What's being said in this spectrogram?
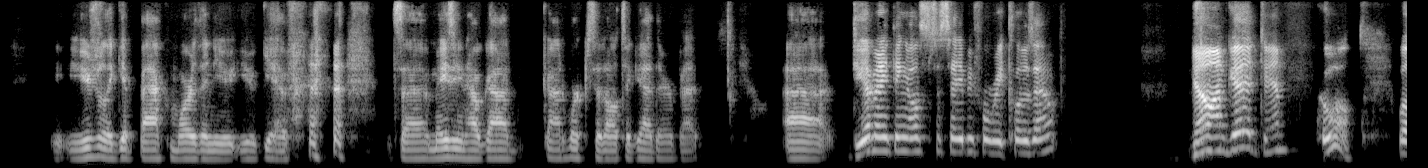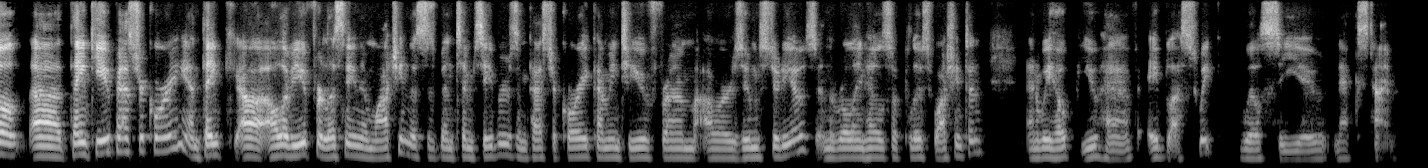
you usually get back more than you you give. It's uh, amazing how god god works it all together but do you have anything else to say before we close out? No i'm good tim. Cool well, uh, thank you, Pastor Corey, and thank uh, all of you for listening and watching. This has been Tim Sievers and Pastor Corey coming to you from our Zoom studios in the rolling hills of Palouse, Washington. And we hope you have a blessed week. We'll see you next time.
